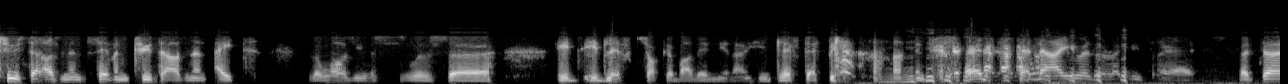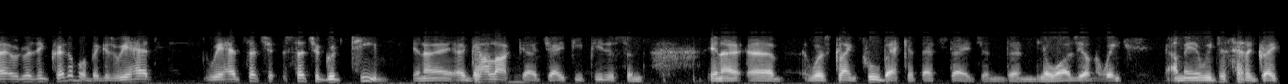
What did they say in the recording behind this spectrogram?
2007, 2008, Lawazi was was uh, he'd he'd left soccer by then. You know, he'd left that behind, and, and now he was a rugby player. But uh, it was incredible because we had we had such a, such a good team. You know, a guy like uh, J.P. Pietersen, you know, uh, was playing fullback at that stage, and and Lawazi on the wing. I mean, we just had a great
